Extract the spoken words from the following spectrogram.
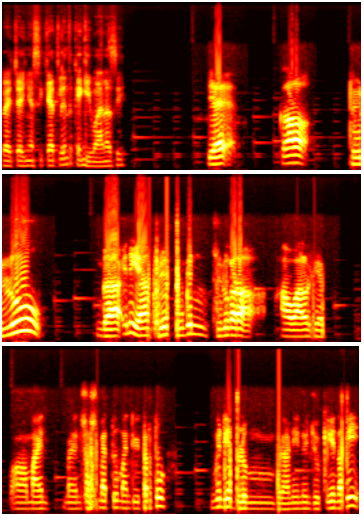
Recehnya si Caitlyn tuh kayak gimana sih? Ya kalau dulu nggak ini ya dia mungkin dulu kalau awal dia eh, main main sosmed tuh main Twitter tuh mungkin dia belum berani nunjukin. Tapi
